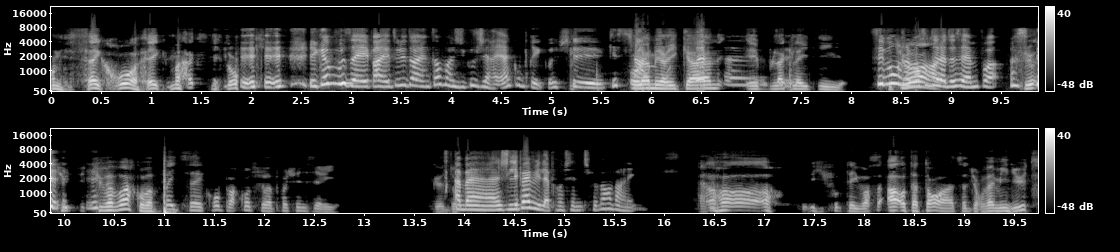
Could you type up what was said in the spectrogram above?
On est synchro avec Max, dis donc. et comme vous avez parlé tous les deux en même temps, moi du coup j'ai rien compris quoi. J'ai- Qu'est-ce que All ça American et Black Lightning. C'est bon, Tu j'ai vas voir, entendu la deuxième fois. tu, tu- tu vas voir qu'on va pas être synchro par contre sur la prochaine série. Que donc- Ah bah je l'ai pas vu la prochaine, je peux pas en parler. Oh, il faut que tu ailles voir ça. Ah, on t'attend, hein, ça dure 20 minutes.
